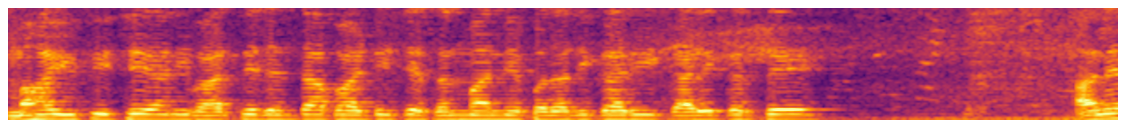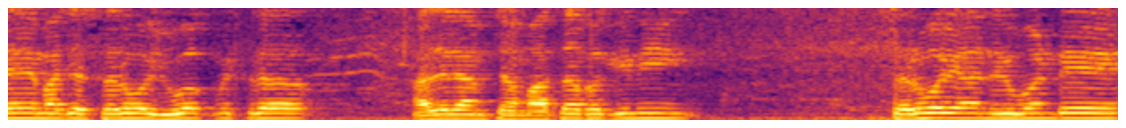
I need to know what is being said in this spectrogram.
महायुतीचे आणि भारतीय जनता पार्टीचे सन्मान्य पदाधिकारी कार्यकर्ते आलेले माझे सर्व युवक मित्र आलेल्या आमच्या माता भगिनी सर्व या निळवंडे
